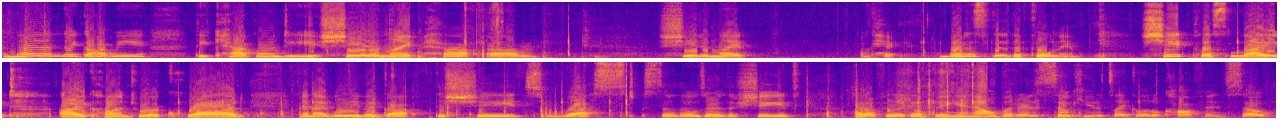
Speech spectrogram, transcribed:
And then they got me the Kat Von D Shade and Light um, Shade and Light okay what is the, the full name? Shade Plus Light Eye Contour Quad, and I believe I got the shades Rust, so those are the shades. I don't feel like opening it now, but it is so cute. It's like a little coffin, so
